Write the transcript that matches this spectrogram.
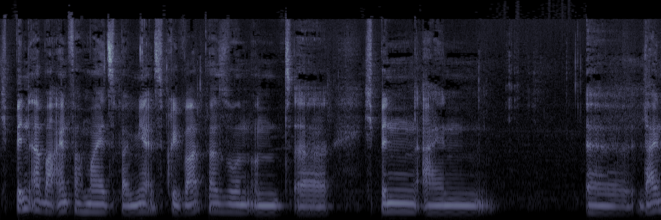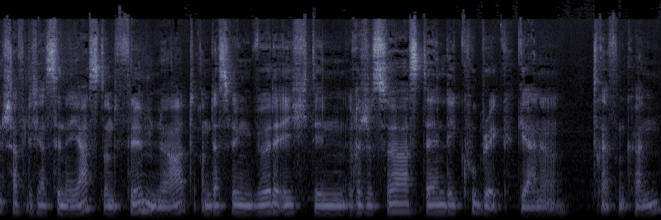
Ich bin aber einfach mal jetzt bei mir als Privatperson und äh, ich bin ein äh, leidenschaftlicher Cineast und Filmnerd und deswegen würde ich den Regisseur Stanley Kubrick gerne treffen können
